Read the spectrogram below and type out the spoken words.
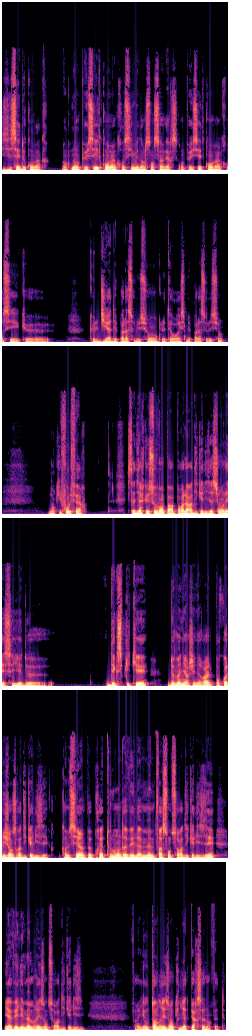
ils essayent de convaincre. Donc nous, on peut essayer de convaincre aussi, mais dans le sens inverse. On peut essayer de convaincre aussi que, que le djihad n'est pas la solution, que le terrorisme n'est pas la solution. Donc il faut le faire. C'est-à-dire que souvent, par rapport à la radicalisation, on a essayé de d'expliquer de manière générale pourquoi les gens se radicalisaient. Comme si à peu près tout le monde avait la même façon de se radicaliser et avait les mêmes raisons de se radicaliser. Enfin, il y a autant de raisons qu'il y a de personnes en fait.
